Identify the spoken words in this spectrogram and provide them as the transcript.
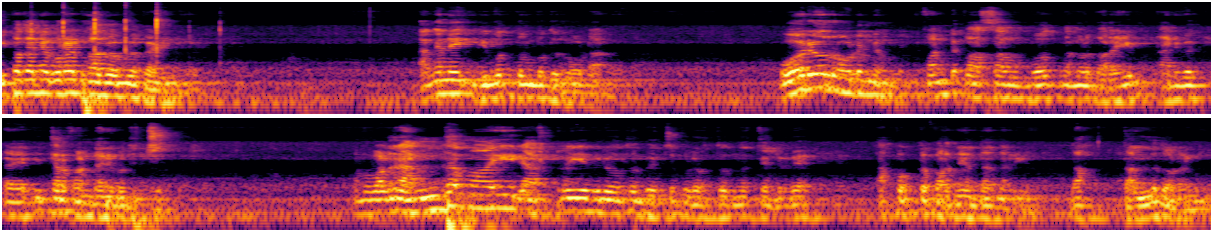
ഇപ്പൊ തന്നെ കുറെ ഭാഗമൊക്കെ കഴിഞ്ഞു. അങ്ങനെ ഇരുപത്തൊമ്പത് റോഡാണ്. ഓരോ റോഡിനും ഫണ്ട് പാസ്സാകുമ്പോൾ നമ്മൾ പറയും അനുവ ഇത്ര ഫണ്ട് അനുവദിച്ചു. അപ്പൊ വളരെ അന്ധമായി രാഷ്ട്രീയ വിരോധം വെച്ച് പുലർത്തുന്ന ചിലരെ അപ്പൊ ഒക്കെ പറഞ്ഞെന്താണെന്നറിയും ദാ തള്ളു തുടങ്ങി.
